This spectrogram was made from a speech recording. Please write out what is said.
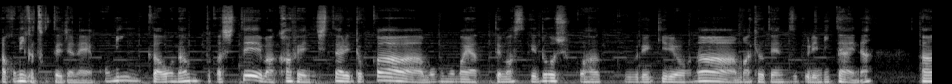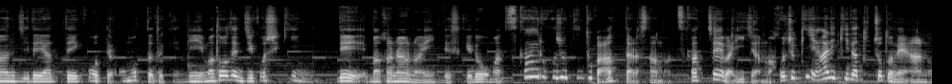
あ、古民家作ったりじゃない、古民家をなんとかして、まあ、カフェにしたりとか、僕もまあやってますけど、宿泊できるような、まあ、拠点作りみたいな感じでやっていこうって思った時に、まあ、当然自己資金で賄うのはいいんですけど、まあ、使える補助金とかあったらさ、まあ、使っちゃえばいいじゃん。まあ、補助金ありきだとちょっとね、あの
